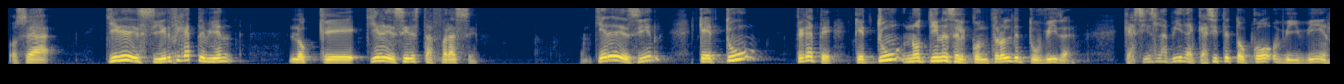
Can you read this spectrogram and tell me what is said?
O sea, quiere decir, fíjate bien lo que quiere decir esta frase. Quiere decir que tú, fíjate, que tú no tienes el control de tu vida, que así es la vida, que así te tocó vivir,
